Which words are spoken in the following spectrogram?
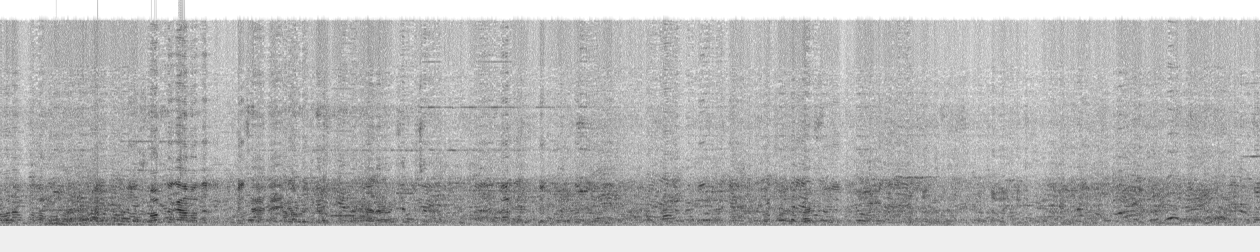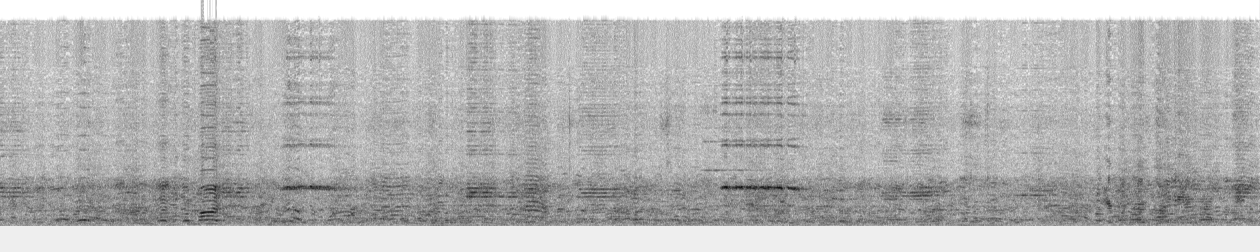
ওরা কথা বলবে সব থেকে আমাদের Gracias.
